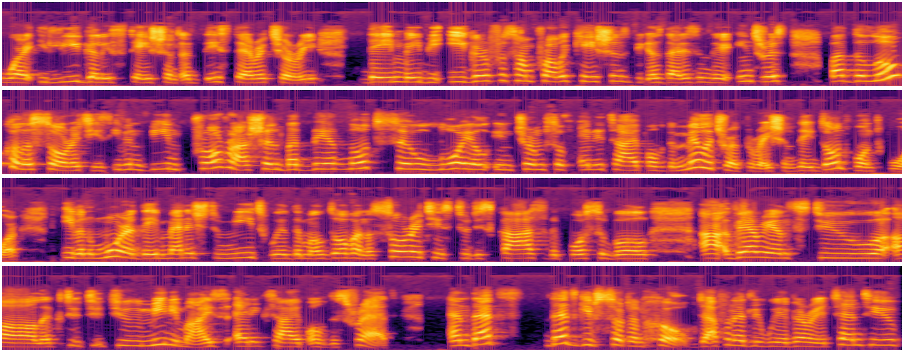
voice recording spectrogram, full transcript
who are illegally stationed at this territory, they may be eager for some provocations because that is in their interest. But the local authorities, even being pro-Russian, but they are not so loyal in terms of any type of the military operation. They don't want war. Even more, they managed to meet with the Moldovan authorities to discuss the possible uh, variants to uh, like to, to, to minimize any type of the threat and that's that gives certain hope. Definitely, we are very attentive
